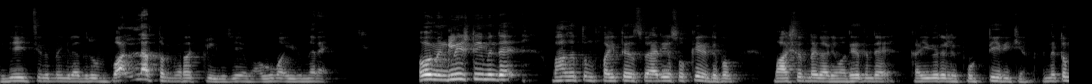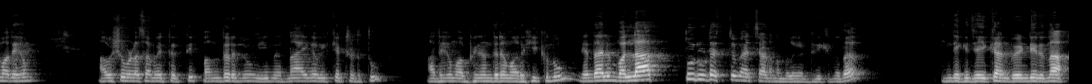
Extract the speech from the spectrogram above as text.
വിജയിച്ചിരുന്നെങ്കിൽ അതൊരു വല്ലാത്ത മിറക്കിൾ വിജയമാകുമായിരുന്നനെ. അപ്പം ഇംഗ്ലീഷ് ടീമിന്റെ ഭാഗത്തും ഫൈറ്റേഴ്സ് വാരിയേഴ്സ് ഒക്കെ ഉണ്ട്. ഇപ്പം ബാഷറിന്റെ കാര്യം അദ്ദേഹത്തിന്റെ കൈവിരൽ പൊട്ടിയിരിക്കുകയാണ്. എന്നിട്ടും അദ്ദേഹം ആവശ്യമുള്ള സമയത്തെത്തി പന്തെറിഞ്ഞു. ഈ നിർണായക വിക്കറ്റ് എടുത്തു. അദ്ദേഹം അഭിനന്ദനം അർഹിക്കുന്നു. എന്തായാലും വല്ലാത്തൊരു ടെസ്റ്റ് മാച്ചാണ് നമ്മൾ കണ്ടിരിക്കുന്നത്. ഇന്ത്യയ്ക്ക് ജയിക്കാൻ വേണ്ടിയിരുന്ന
